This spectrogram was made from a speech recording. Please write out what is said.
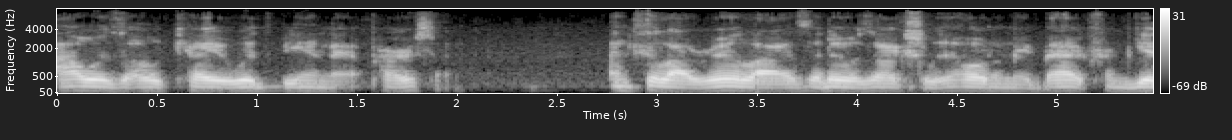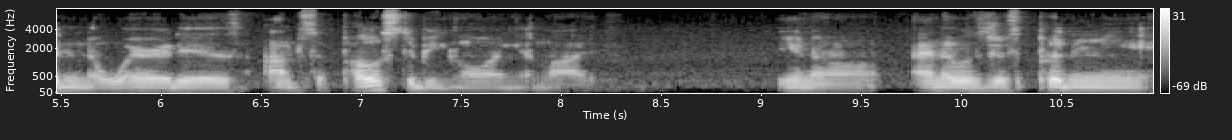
I was okay with being that person until I realized that it was actually holding me back from getting to where it is I'm supposed to be going in life. You know, and it was just putting me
